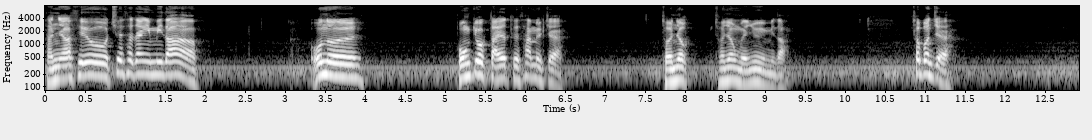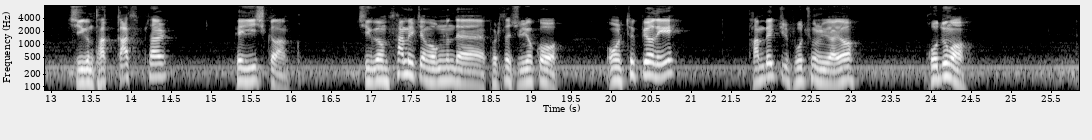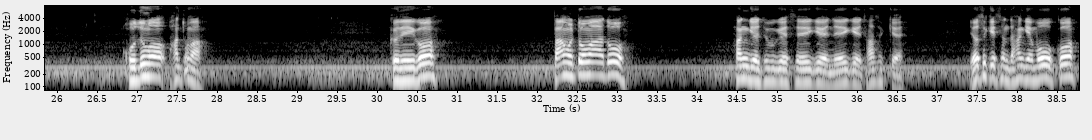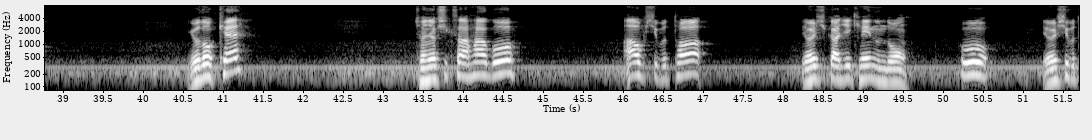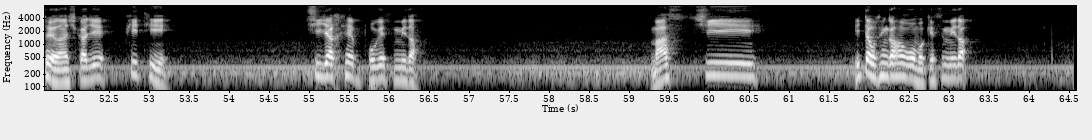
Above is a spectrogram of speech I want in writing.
안녕하세요. 최 사장입니다. 오늘 본격 다이어트 3일째 저녁 저녁 메뉴입니다. 첫 번째 지금 닭가슴살 120g 지금 3일째 먹는데 벌써 질렸고 오늘 특별히 단백질 보충을 위하여 고등어 고등어 반토막 그리고 방울토마토 한 개, 두 개, 세 개, 네 개, 다섯 개, 여섯 개 있었는데 한 개 먹었고 요렇게 저녁 식사하고 9시부터 10시까지 개인 운동 후 10시부터 11시까지 PT 시작해 보겠습니다. 맛이 있다고 생각하고 먹겠습니다.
